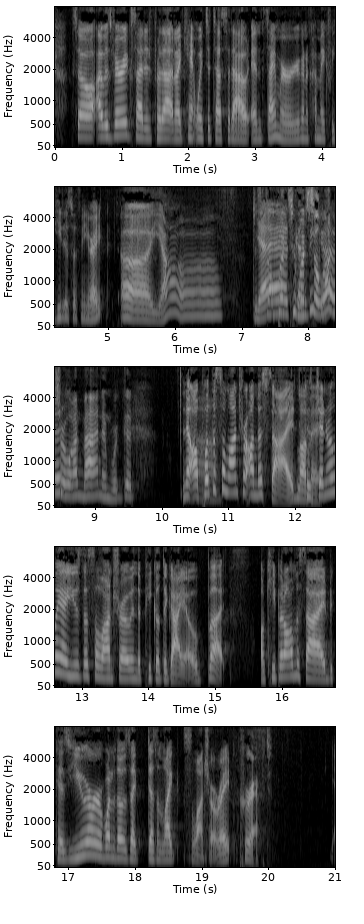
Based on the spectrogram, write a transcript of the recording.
so I was very excited for that and I can't wait to test it out. And Steimer, you're going to come make fajitas with me, right? uh, yeah. Just Yeah, don't put too much be good. cilantro on mine, and we're good. No, I'll put the cilantro on the side because generally I use the cilantro in the pico de gallo, but I'll keep it all on the side because you're one of those that doesn't like cilantro, right? Correct. Yeah,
